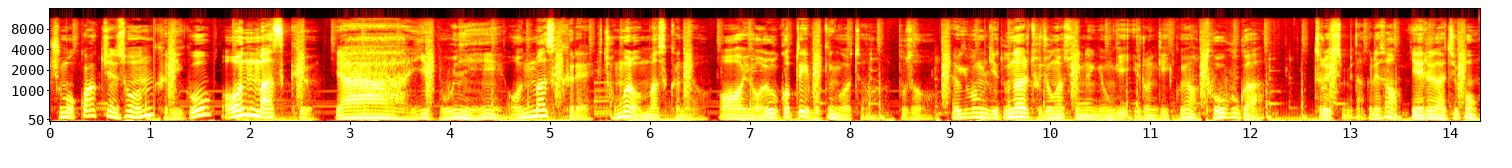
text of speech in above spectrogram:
주먹 꽉 쥔 손 그리고 언마스크. 야 이게 뭐니? 언마스크래. 정말 언마스크네요. 어 이 얼굴 껍데기 벗긴 거 같잖아 무서워. 여기 보면 이제 눈알 조종할 수 있는 용기 이런 게 있고요. 도구가 들어있습니다. 그래서 얘를 가지고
